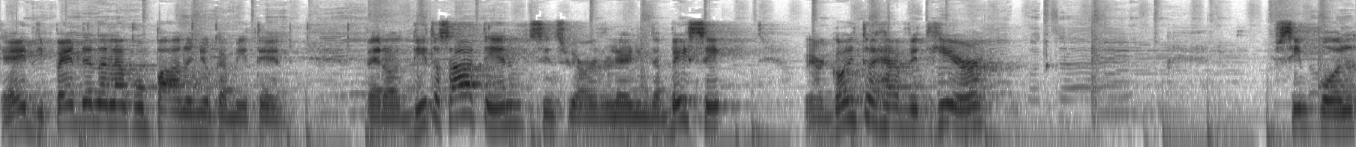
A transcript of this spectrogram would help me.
Okay? Depende na lang kung paano nyo gamitin. Pero dito sa atin, since we are learning the basic, we are going to have it here simple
